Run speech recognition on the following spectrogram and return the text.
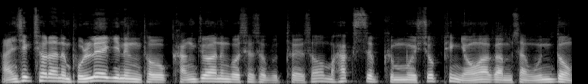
안식처라는 본래 기능 더욱 강조하는 것에서부터 해서 뭐 학습, 근무, 쇼핑, 영화 감상, 운동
